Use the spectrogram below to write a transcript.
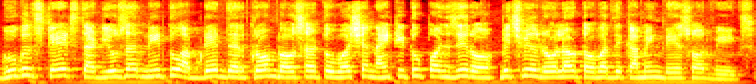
Google states that users need to update their Chrome browser to version 92.0 which will roll out over the coming days or weeks.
